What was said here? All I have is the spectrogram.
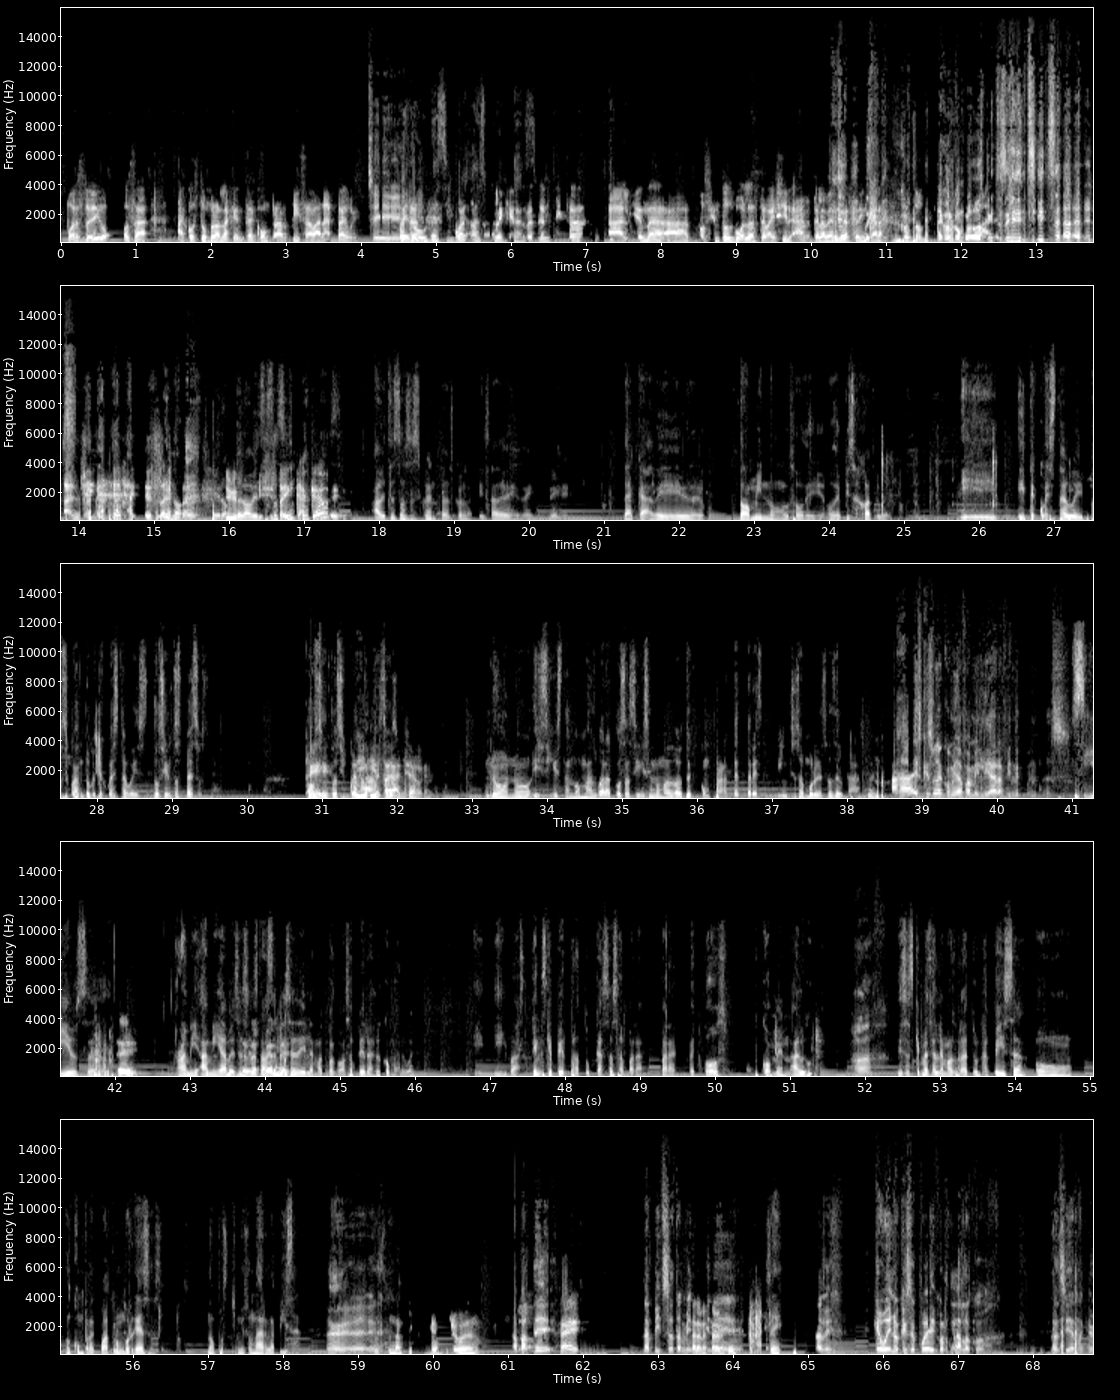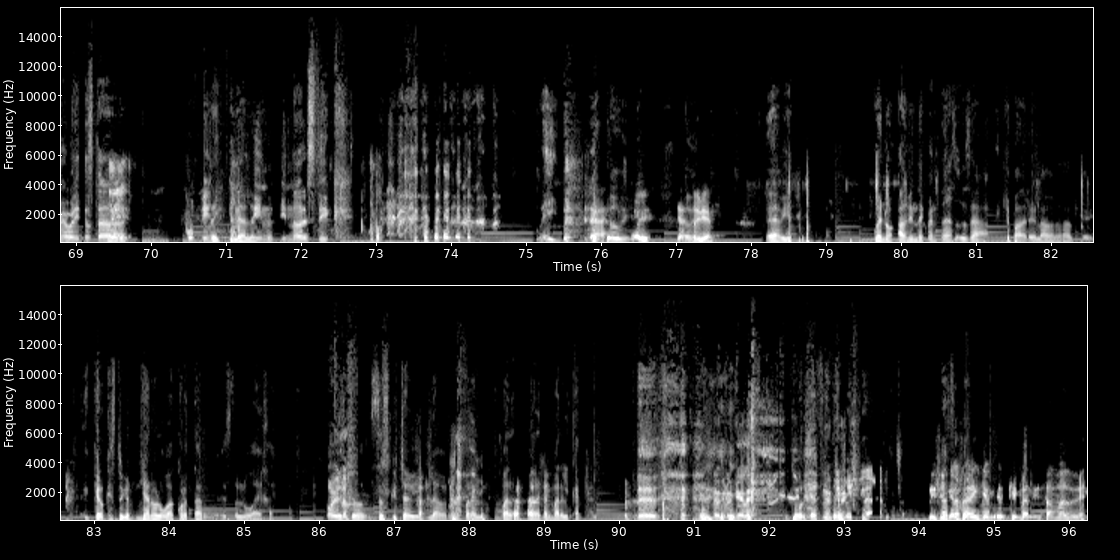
Por eso te digo, o sea, acostumbró a la gente a comprar pizza barata, güey. Sí. Pero aún así, güey, Cuando haz cuentas, vender güey. pizza a alguien a, a 200 bolas, te va a decir, ah, vete a la verga, está bien cara. Pues no, Mejor compro dos pizzas y Caesars. Exacto. Bueno, güey. pero, pero a veces está bien caca, güey. A veces haces cuentas con la pizza de, de, de, de acá de Domino's o de, o de Pizza Hut, güey. Y, y te cuesta, güey, pues ¿cuánto te cuesta, güey? 200 pesos. Sí. 250 Y pesos. güey. No, no, y sigue estando más barato, o sea, sigue siendo más barato que comprarte tres pinches hamburguesas del gas, güey. Ajá, es que es una comida familiar a fin de cuentas. Sí, o sea, a mí, a mí a veces Es estás en ese dilema cuando vas a pedir algo comer, güey. Y, y vas, tienes que pedir para tu casa, o sea, para, para que todos comen algo. Ajá. Dices que me sale más barato una pizza o, o comprar cuatro hamburguesas. No, pues chingue su madre la pizza. Eh, es una pizza siempre, güey. aparte, Hey, la pizza también Espérame, tiene. Sí. Dale. Qué bueno que se puede cortar, loco. Considerando que mi abuelita está pooping y, y no de stick. Güey, ya, ya estoy bien. Ah, bien. Bueno, a fin de cuentas, o sea, qué padre, la verdad. Eh, creo que esto ya no lo voy a cortar, esto lo voy a dejar. Oílo. Esto se escucha bien, la verdad, para, el- para, para animar el canal. no creo que la- Porque a fin de cuentas, Ni siquiera Así- saben quién, quién verga está más, güey.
